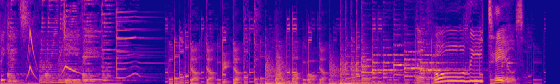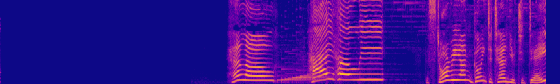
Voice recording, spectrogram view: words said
Happy Kids TV. The Holy Tales. Hello! Hi, Holy. The story I'm going to tell you today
